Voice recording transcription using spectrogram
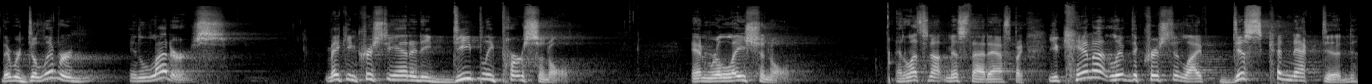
They were delivered in letters, making Christianity deeply personal and relational. And let's not miss that aspect. You cannot live the Christian life disconnected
